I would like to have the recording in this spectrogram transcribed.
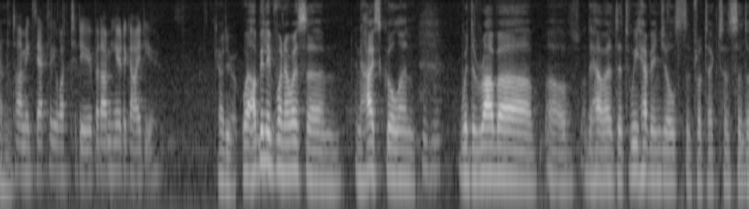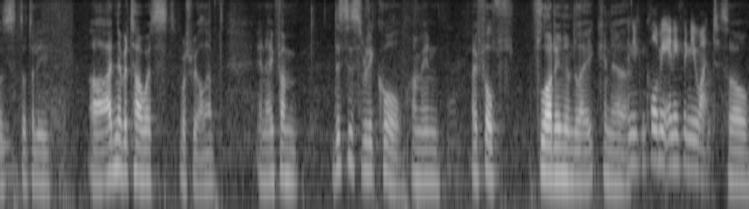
at Mhm. the time exactly what to do. But I'm here to guide you. Cardio. Well, I believe when I was um, in high school and hmm with the Rabba, uh, they have uh, that we have angels to protect us. So that's totally. Uh, I'd never thought was was real, and, and I found this is really cool. I mean, I felt f- floating in the lake, and, uh, And you can call me anything you want. so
